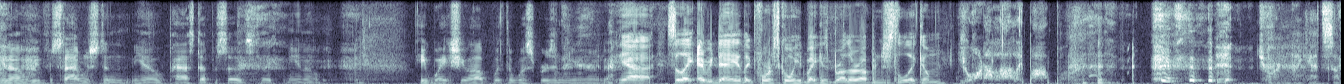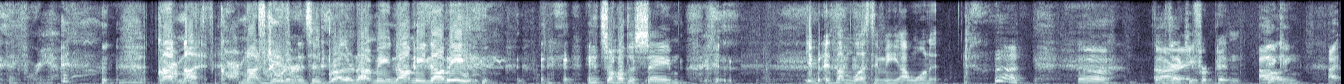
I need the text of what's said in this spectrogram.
you know, we've established in you know past episodes that you know he wakes you up with the whispers in your ear. Yeah. So like every day, like before school, he'd wake his brother up and just lick him. You want a lollipop? Jordan, I got something for you. Not not, caramel not flavor. Jordan. It's his brother. Not me. Not me. Not me. it's all the same. yeah, but it's not molesting me. I want it. Uh, well, All thank you for pitting, Oh, picking. I,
